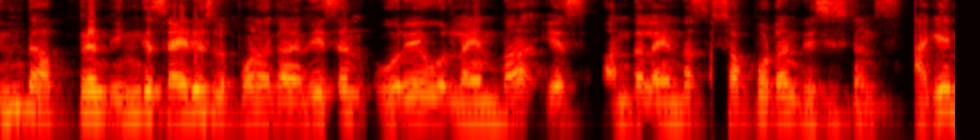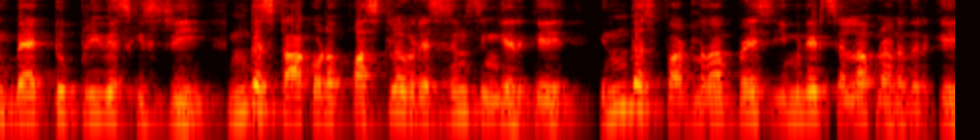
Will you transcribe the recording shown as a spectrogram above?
இந்த அப் ட்ரெண்ட் இங்க சைடேஸ்ல போனதுக்கான ரீசன் ஒரே ஒரு லைன் தான். எஸ் அந்த லைன் தான் support and resistance again back to previous history இந்த ஸ்டாக்கோட ஃபர்ஸ்ட் லெவல் ரெசிஸ்டன்ஸ் இங்க இருக்கு. இந்த ஸ்பாட்ல தான் பிரைஸ் இமிடியேட் செல் ஆஃப் நடந்திருக்கு.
